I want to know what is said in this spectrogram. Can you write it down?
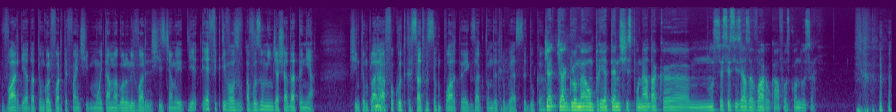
Vardy a dat un gol foarte fain și mă uitam la golul lui Vardy și ziceam, e, e, efectiv a, a văzut mingea și a dat în ea. Și întâmplarea da. a făcut că s-a dus în poartă exact unde trebuia să se ducă. Chiar, chiar glumea un prieten și spunea dacă nu se sesizează varul că a fost condusă.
